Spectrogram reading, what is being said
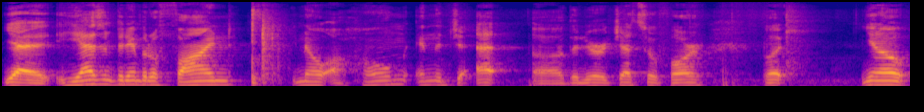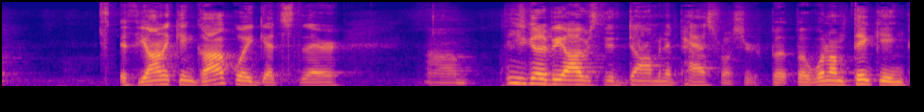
yeah, he hasn't been able to find. you know, a home in the Jet, uh, the New York Jets so far. But you know, if Yannick Ngakoue gets there, um, he's going to be obviously the dominant pass rusher. But but what I'm thinking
